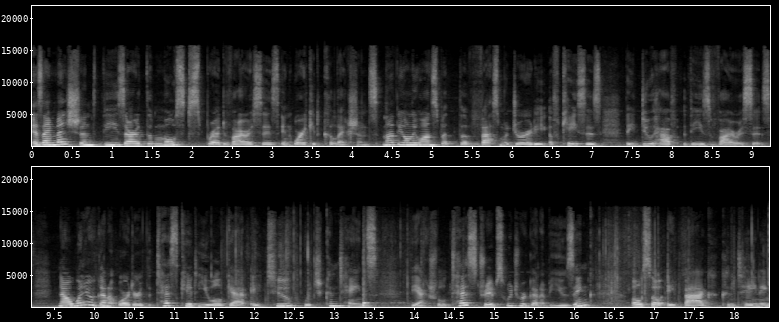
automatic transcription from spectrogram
As I mentioned, these are the most spread viruses in orchid collections. Not the only ones, but the vast majority of cases, they do have these viruses. Now, when you're gonna order the test kit, you will get a tube which contains the actual test strips, which we're going to be using. Also a bag containing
